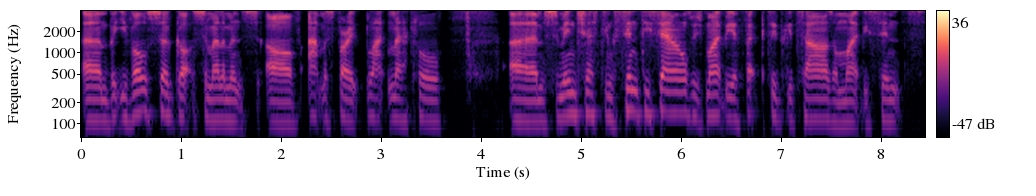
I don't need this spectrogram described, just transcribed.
um, but you've also got some elements of atmospheric black metal, um, some interesting synthy sounds, which might be affected guitars or might be synths.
